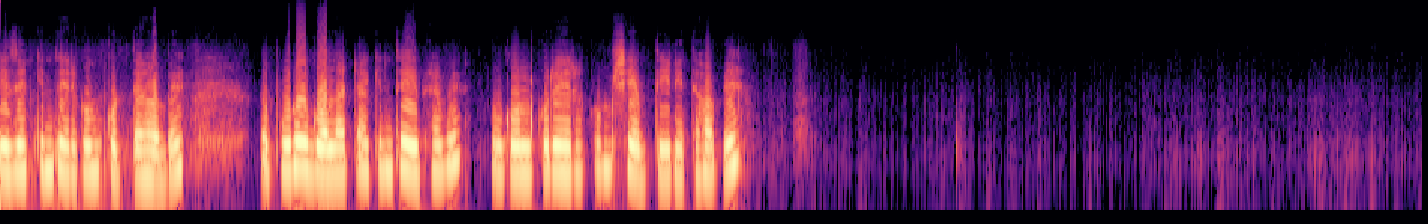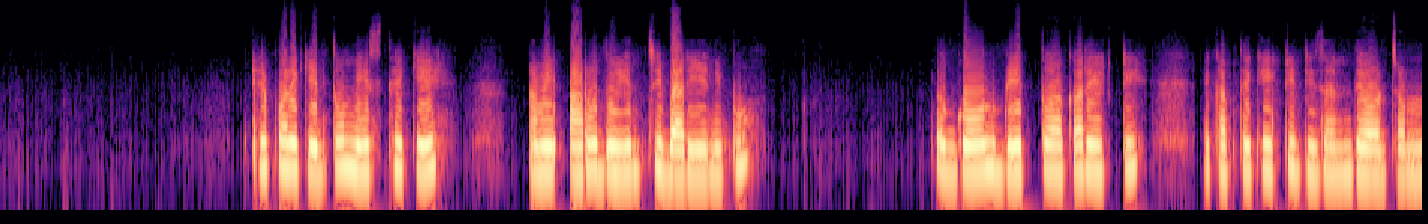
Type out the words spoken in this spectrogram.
ডিজাইন কিন্তু এরকম করতে হবে। তো পুরো গলাটা কিন্তু এইভাবে গোল করে এরকম শেপ দিয়ে নিতে হবে। এরপরে কিন্তু নিচ থেকে আমি আরও দুই ইঞ্চি বাড়িয়ে নিব। গোল বৃত্ত আকারে একটি, এখান থেকে একটি ডিজাইন দেওয়ার জন্য।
